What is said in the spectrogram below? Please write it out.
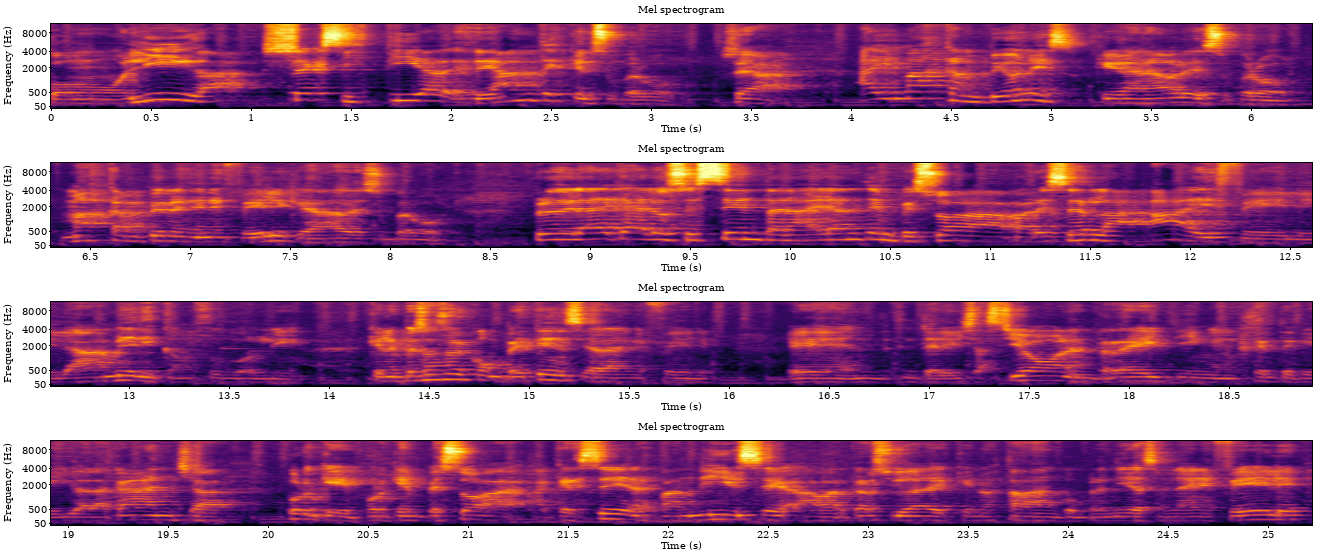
Como liga ya existía desde antes que el Super Bowl. O sea, hay más campeones que ganadores de Super Bowl. Más campeones de NFL que ganadores de Super Bowl. Pero de la década de los 60 en adelante empezó a aparecer la AFL, la American Football League, que le empezó a hacer competencia a la NFL. En, en televisación, en rating, en gente que iba a la cancha. ¿Por qué? Porque empezó a, a crecer, a expandirse, a abarcar ciudades que no estaban comprendidas en la NFL.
